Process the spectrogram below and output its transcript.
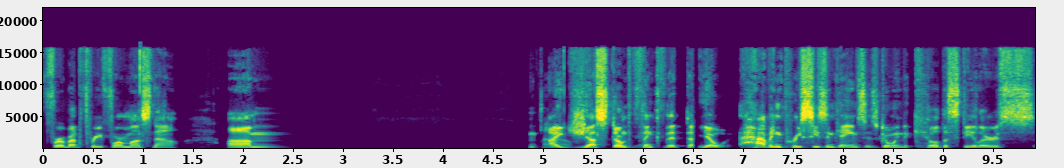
for about 3 4 months now. Um I Uh-oh. just don't think that uh, you know having preseason games is going to kill the Steelers.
